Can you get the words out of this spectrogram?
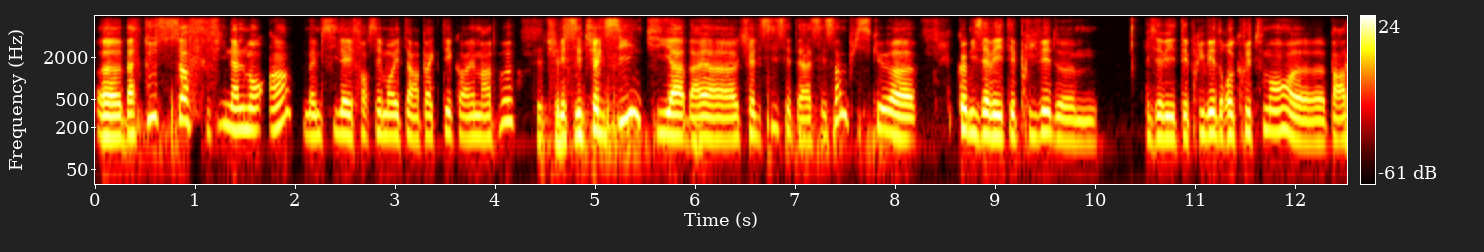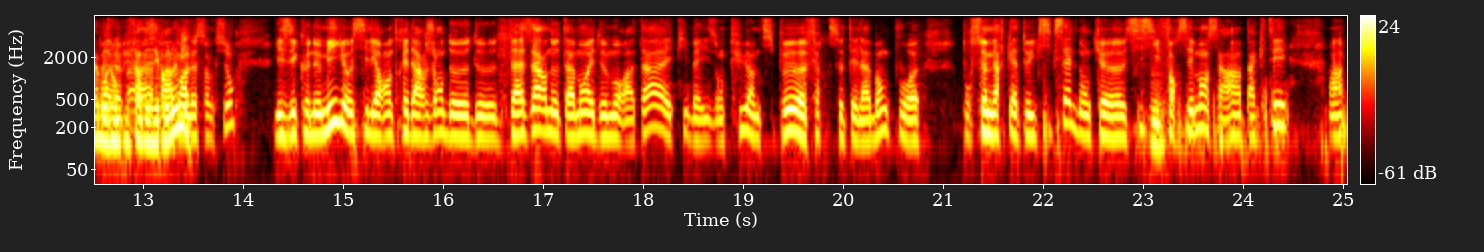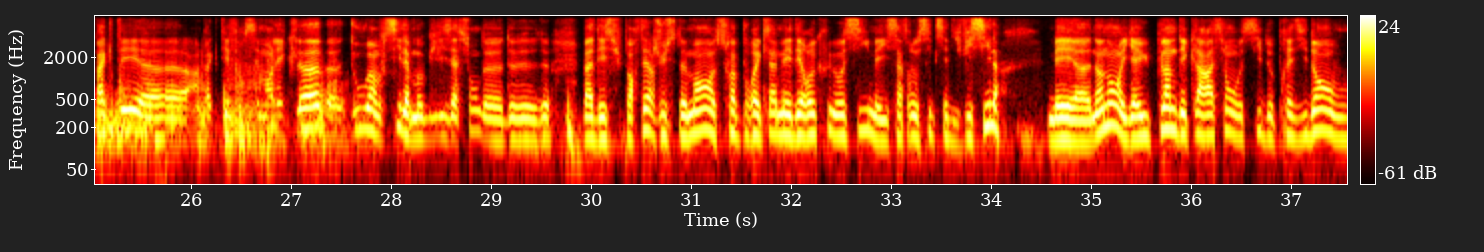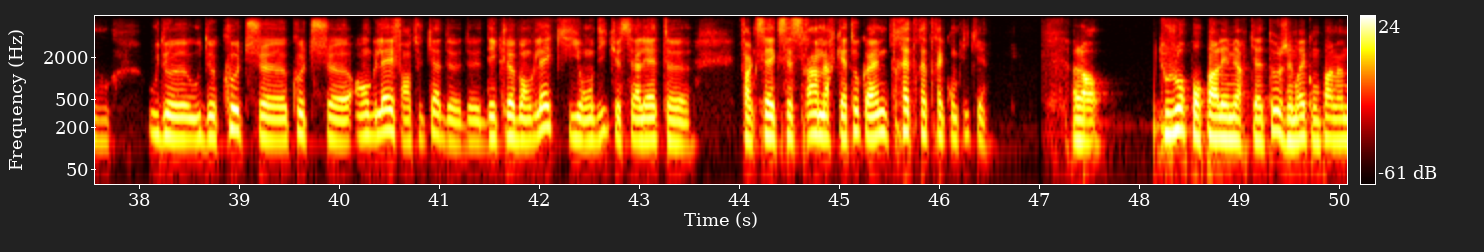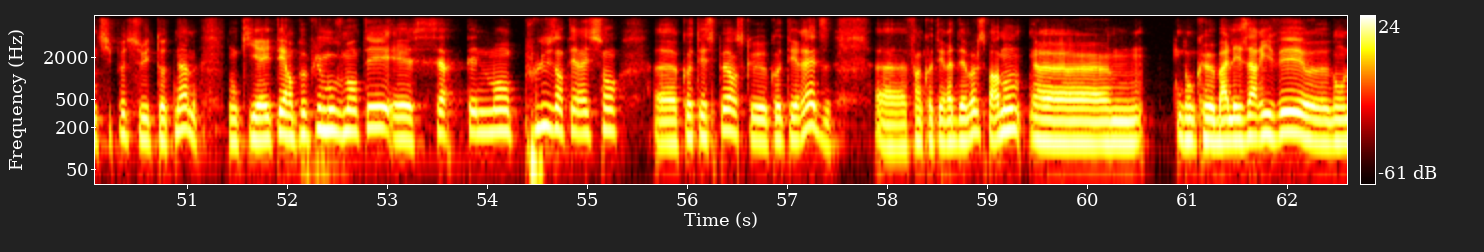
Euh, bah, tous sauf finalement un, même s'il avait forcément été impacté quand même un peu. Mais c'est Chelsea qui a bah, Chelsea c'était assez simple puisque euh, comme ils avaient été privés de ils avaient été privés de recrutement euh, par, ah, rapport, à, la, sanction. Les économies, il y a aussi les rentrées d'argent de, de d'Hazard notamment et de Morata, et puis bah, ils ont pu un petit peu euh, faire sauter la banque pour euh, pour ce mercato XXL. Donc si si mm. forcément ça a impacté, a impacté, impacté forcément les clubs, d'où aussi la mobilisation de, de, de bah, des supporters justement, soit pour réclamer des recrues aussi, mais ils savent aussi que c'est difficile. Mais non non, il y a eu plein de déclarations aussi de présidents où ou de, ou de coach, euh, coach euh, anglais, enfin en tout cas de, de, des clubs anglais qui ont dit que ça allait être, euh, enfin que, que ce sera un mercato quand même très très très compliqué. Alors Toujours pour parler mercato, j'aimerais qu'on parle un petit peu de celui de Tottenham, donc qui a été un peu plus mouvementé et certainement plus intéressant euh, côté Spurs que côté Reds, euh, enfin côté Red Devils pardon. Euh, donc euh, bah, les arrivées, euh, dont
